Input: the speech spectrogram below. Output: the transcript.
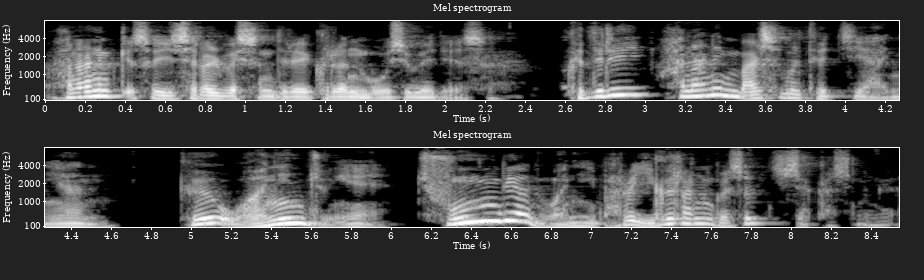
하나님께서 이스라엘 백성들의 그런 모습에 대해서 그들이 하나님 말씀을 듣지 아니한 그 원인 중에 중대한 원인이 바로 이거라는 것을 지적하시는 거예요.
